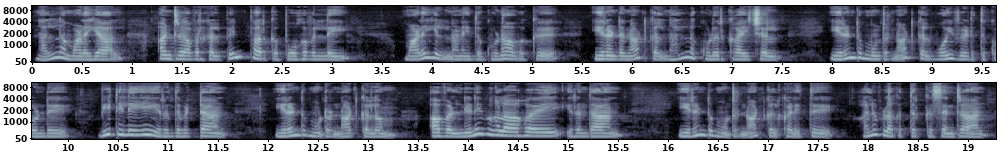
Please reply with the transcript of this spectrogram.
நல்ல மழையால் அன்று அவர்கள் பெண் பார்க்க போகவில்லை. மழையில் நனைந்த குணாவுக்கு இரண்டு நாட்கள் நல்ல குளிர் காய்ச்சல் இரண்டு மூன்று நாட்கள் ஓய்வு எடுத்துக்கொண்டு வீட்டிலேயே இருந்து விட்டான். இரண்டு மூன்று நாட்களும் அவள் நினைவுகளாகவே இருந்தான். இரண்டு மூன்று நாட்கள் கழித்து அலுவலகத்திற்கு சென்றான்.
